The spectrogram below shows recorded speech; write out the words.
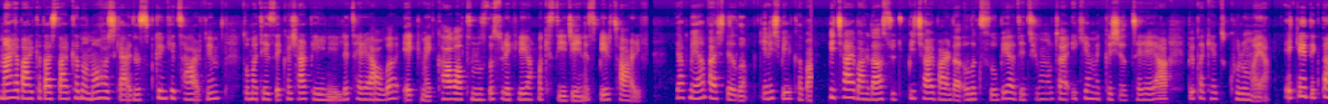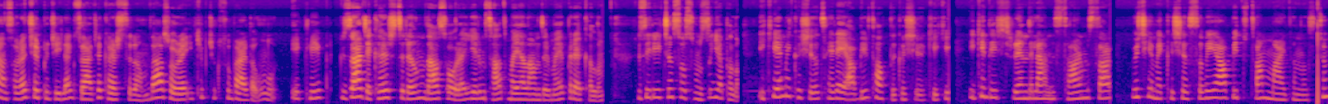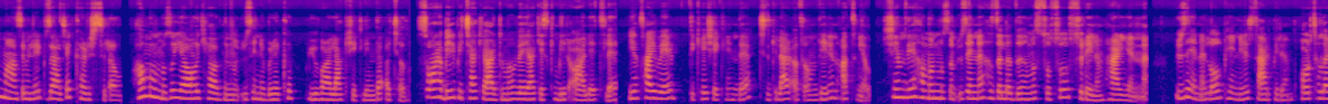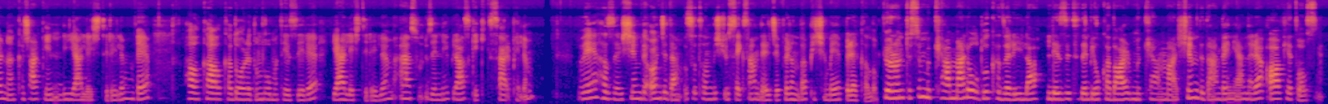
Merhaba arkadaşlar kanalıma hoş geldiniz. Bugünkü tarifim domatesli kaşar peynirli tereyağlı ekmek. Kahvaltınızda sürekli yapmak isteyeceğiniz bir tarif. Yapmaya başlayalım. Geniş bir kaba 1 çay bardağı süt, 1 çay bardağı ılık su, 1 adet yumurta, 2 yemek kaşığı tereyağı, 1 paket kuru maya. Ekledikten sonra çırpıcıyla güzelce karıştıralım. Daha sonra 2,5 su bardağı unu ekleyip güzelce karıştıralım. Daha sonra yarım saat mayalandırmaya bırakalım. Üzeri için sosumuzu yapalım. 2 yemek kaşığı tereyağı, 1 tatlı kaşığı kekik, 2 diş rendelenmiş sarımsak, 3 yemek kaşığı sıvı yağ, 1 tutam maydanoz. Tüm malzemeleri güzelce karıştıralım. Hamurumuzu yağlı kağıdının üzerine bırakıp yuvarlak şeklinde açalım. Sonra bir bıçak yardımı veya keskin bir aletle yatay ve dikey şeklinde çizgiler atalım. Derin atmayalım. Şimdi hamurumuzun üzerine hazırladığımız sosu sürelim her yerine. Üzerine lol peyniri serpelim. Ortalarına kaşar peyniri yerleştirelim ve halka halka doğradığım domatesleri yerleştirelim. En son üzerine biraz kekik serpelim. Ve hazır. Şimdi önceden ısıtılmış 180 derece fırında pişirmeye bırakalım. Görüntüsü mükemmel olduğu kadarıyla lezzeti de bir o kadar mükemmel. Şimdiden deneyenlere afiyet olsun.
